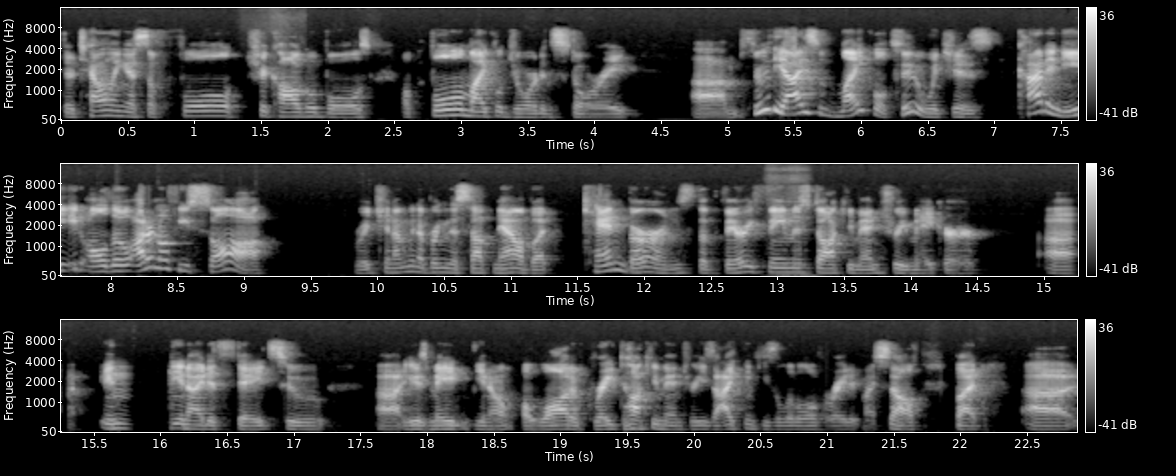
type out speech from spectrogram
they're telling us a full Chicago Bulls, a full Michael Jordan story um, through the eyes of Michael too, which is kind of neat. Although I don't know if you saw, Rich, and I'm going to bring this up now, but Ken Burns, the very famous documentary maker uh, in the United States, who uh, he has made you know a lot of great documentaries. I think he's a little overrated myself, but uh,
